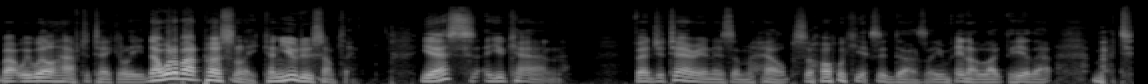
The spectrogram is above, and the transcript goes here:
but we will have to take a lead. Now, what about personally? Can you do something? Yes, you can. Vegetarianism helps. Oh, yes, it does. You may not like to hear that. But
